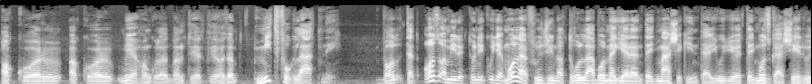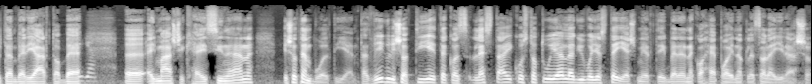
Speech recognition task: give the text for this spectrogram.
akkor, akkor milyen hangulatban tértél haza? Mit fog látni? Val tehát az, amiről tudnik, ugye Molnár Fruzsin a tollából megjelent egy másik interjú, jött egy mozgássérült ember járta be Igen. egy másik helyszínen, és ott nem volt ilyen. Tehát végül is a tiétek az lesz tájékoztató jellegű, vagy az teljes mértékben ennek a hepajnak lesz a leírása?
